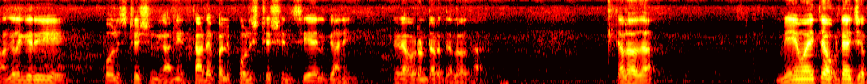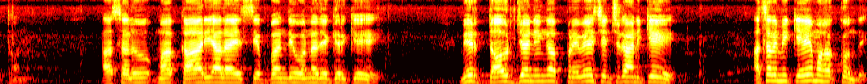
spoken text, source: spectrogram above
మంగళగిరి పోలీస్ స్టేషన్ కానీ తాడేపల్లి పోలీస్ స్టేషన్ సిఐలు కానీ ఇక్కడ ఎవరుంటారో తెలియదా తెలియదా మేమైతే ఒకటే చెప్తాను. అసలు మా కార్యాలయ సిబ్బంది ఉన్న దగ్గరికి మీరు దౌర్జన్యంగా ప్రవేశించడానికి అసలు మీకు ఏం హక్కు ఉంది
